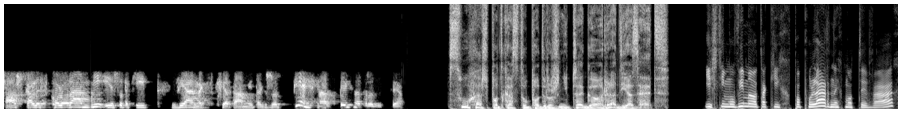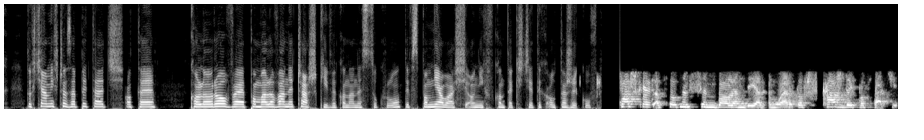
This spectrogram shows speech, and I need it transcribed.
czaszkę, ale z kolorami i jeszcze taki wianek z kwiatami. Także piękna, piękna tradycja. Słuchasz podcastu podróżniczego Radia Z. Jeśli mówimy o takich popularnych motywach, to chciałam jeszcze zapytać o te kolorowe, pomalowane czaszki wykonane z cukru. Ty wspomniałaś o nich w kontekście tych ołtarzyków. Czaszka jest absolutnym symbolem Dia de Muertos w każdej postaci.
